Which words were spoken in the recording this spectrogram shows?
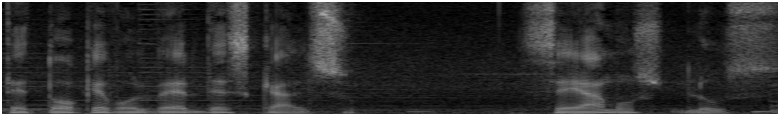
te toque volver descalzo. Seamos luz.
